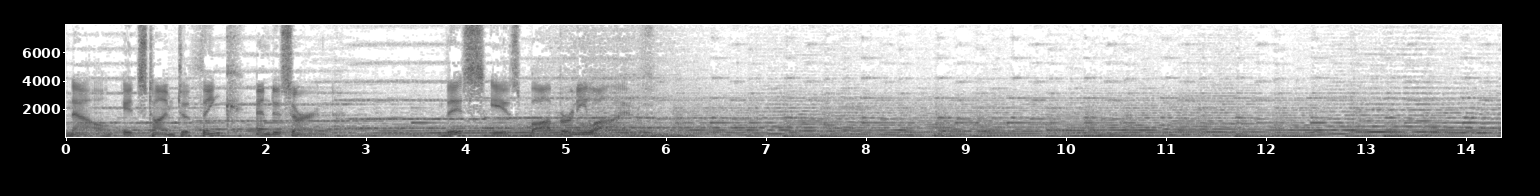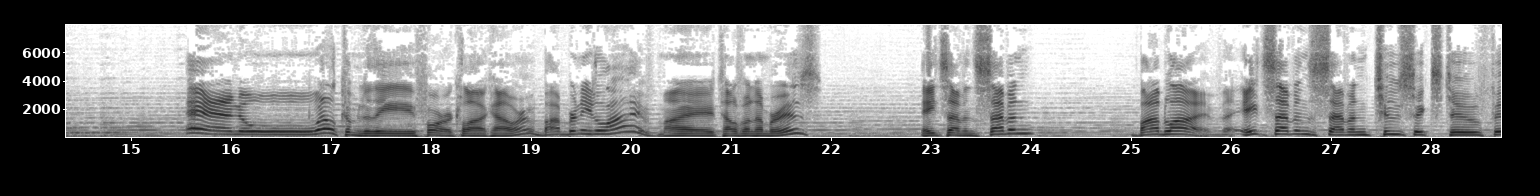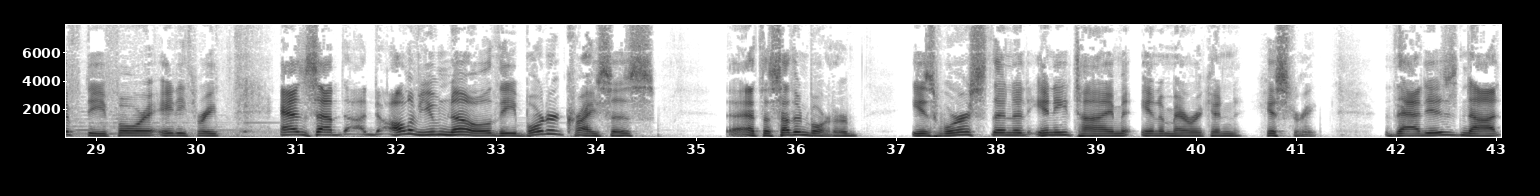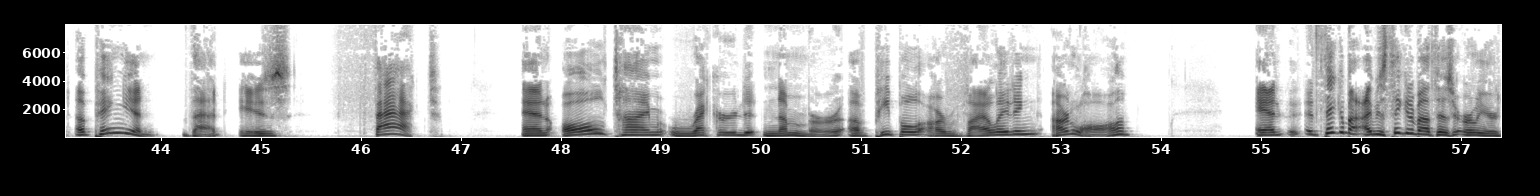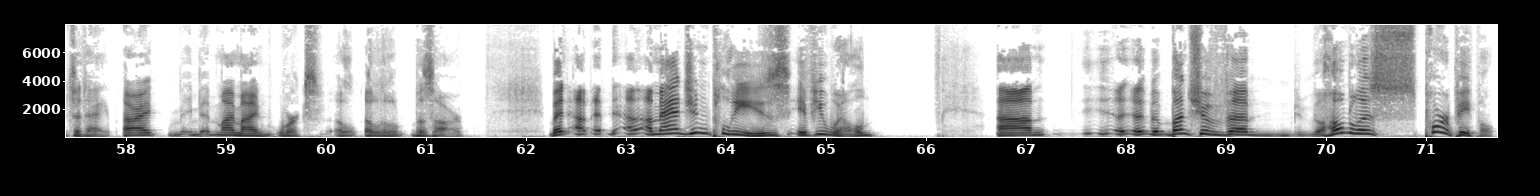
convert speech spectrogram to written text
Now it's time to think and discern. This is Bob Burney Live. And welcome to the four o'clock hour. Bob Burney Live. My telephone number is 877 Bob Live, 877 262 5483. As uh, all of you know, the border crisis at the southern border is worse than at any time in American history. That is not opinion. That is fact. An all time record number of people are violating our law. And think about, I was thinking about this earlier today. All right. My mind works a, a little bizarre. But uh, uh imagine, please, if you will, um, a, a, bunch of uh, homeless poor people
